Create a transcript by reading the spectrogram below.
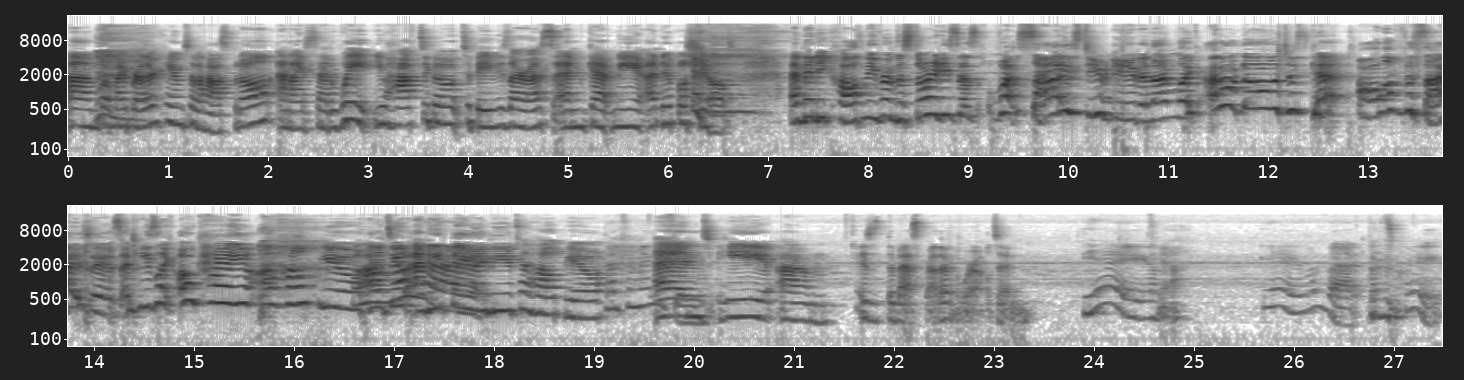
Um, but my brother came to the hospital, and I said, Wait, you have to go to Babies R Us and get me a nipple shield. And then he called me from the store and he says, What size do you need? And I'm like, I don't know, just get all of the sizes. And he's like, Okay, I'll help you. I I'll do love anything. I need to help you. That's amazing. And he um, is the best brother in the world. And yay. yeah. Yay, I love that. That's Mhm. great.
